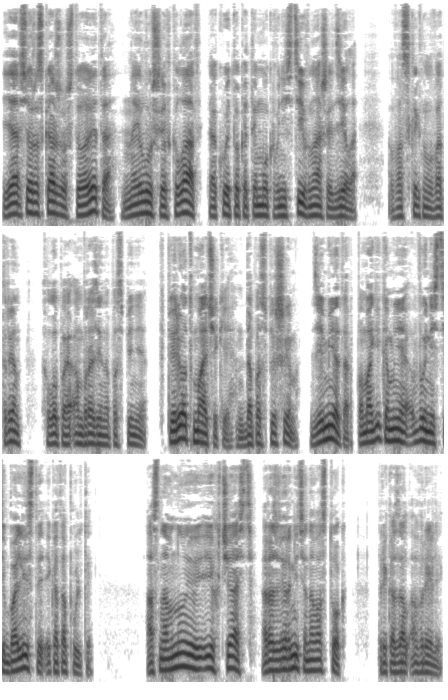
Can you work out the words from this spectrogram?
я все расскажу, что это наилучший вклад, какой только ты мог внести в наше дело, воскликнул Ватрен, хлопая Амбразина по спине. Вперед, мальчики, да поспешим. Диметр, помоги-ка мне вынести баллисты и катапульты. Основную их часть разверните на восток, приказал Аврелий.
